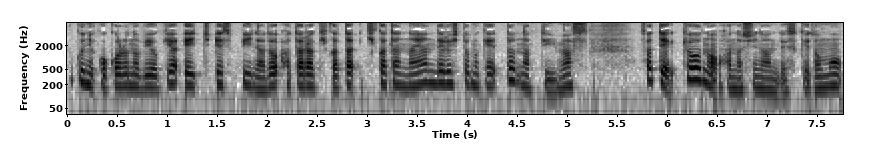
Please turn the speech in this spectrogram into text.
特に心の病気や HSP など働き方生き方に悩んでる人向けとなっています。さて今日の話なんですけども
